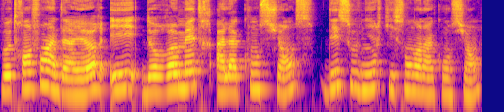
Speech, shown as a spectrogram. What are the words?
votre enfant intérieur, et de remettre à la conscience des souvenirs qui sont dans l'inconscient.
